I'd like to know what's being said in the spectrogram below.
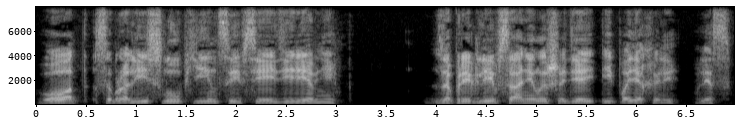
Вот собрались лупьинцы всей деревни, запрягли в сани лошадей и поехали в лес.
